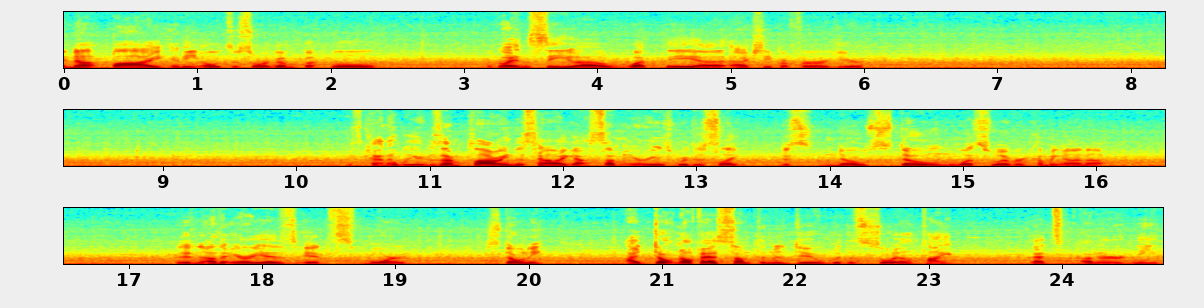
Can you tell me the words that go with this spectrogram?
and not buy any oats or sorghum, but we'll, we'll go ahead and see uh, what they uh, actually prefer here. It's kind of weird as I'm plowing this how I got some areas where there's like just no stone whatsoever coming on up. And in other areas, it's more stony. I don't know if it has something to do with the soil type that's underneath.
